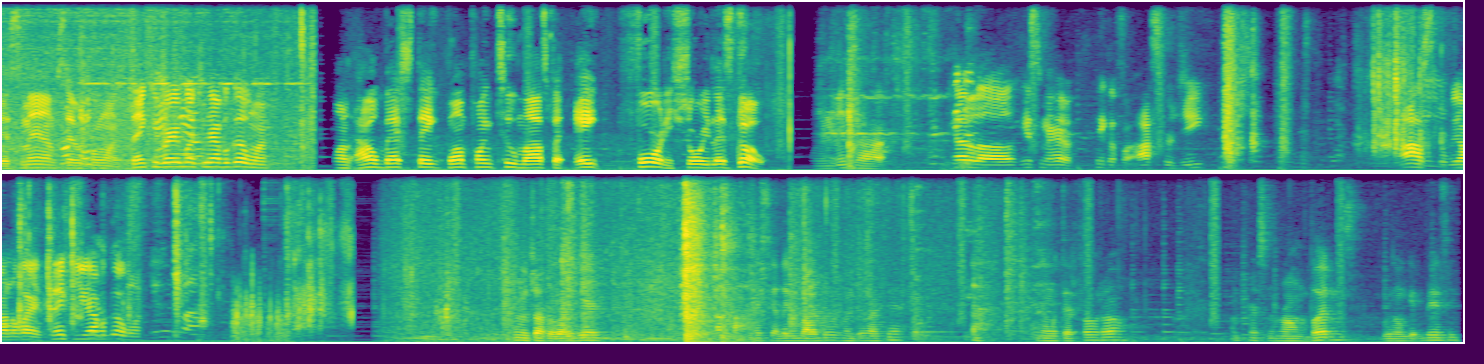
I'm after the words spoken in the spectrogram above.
Yes, ma'am. 741. Thank you very much. You have a good one. On Outback Steak, 1.2 miles for 840. Shorty, let's go. Hello. Yes, ma'am. I have a pickup for Oscar G. Oscar, we on the way. Thank you. You have a good one. I'm gonna drop it right here. Uh, I just gotta leave it by the door. I'm gonna do it right there. Uh, and then with that photo, I'm pressing the wrong buttons. We're gonna get busy.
